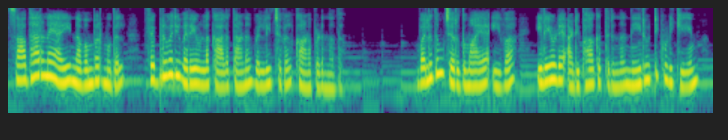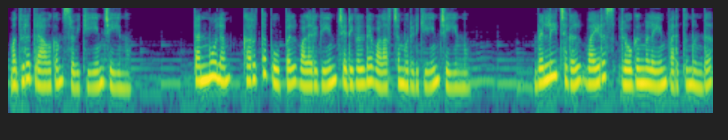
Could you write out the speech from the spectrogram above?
സാധാരണയായി നവംബർ മുതൽ ഫെബ്രുവരി വരെയുള്ള കാലത്താണ് വെള്ളീച്ചകൾ കാണപ്പെടുന്നത്. വലുതും ചെറുതുമായ ഇവ ഇലയുടെ അടിഭാഗത്തിരുന്ന് നീരൂറ്റി കുടിക്കുകയും മധുരദ്രാവകം സ്രവിക്കുകയും ചെയ്യുന്നു. തന്മൂലം കറുത്ത പൂപ്പൽ വളരുകയും ചെടികളുടെ വളർച്ച മുരടിക്കുകയും ചെയ്യുന്നു. വെള്ളീച്ചകൾ വൈറസ് രോഗങ്ങളെയും പരത്തുന്നുണ്ട്.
